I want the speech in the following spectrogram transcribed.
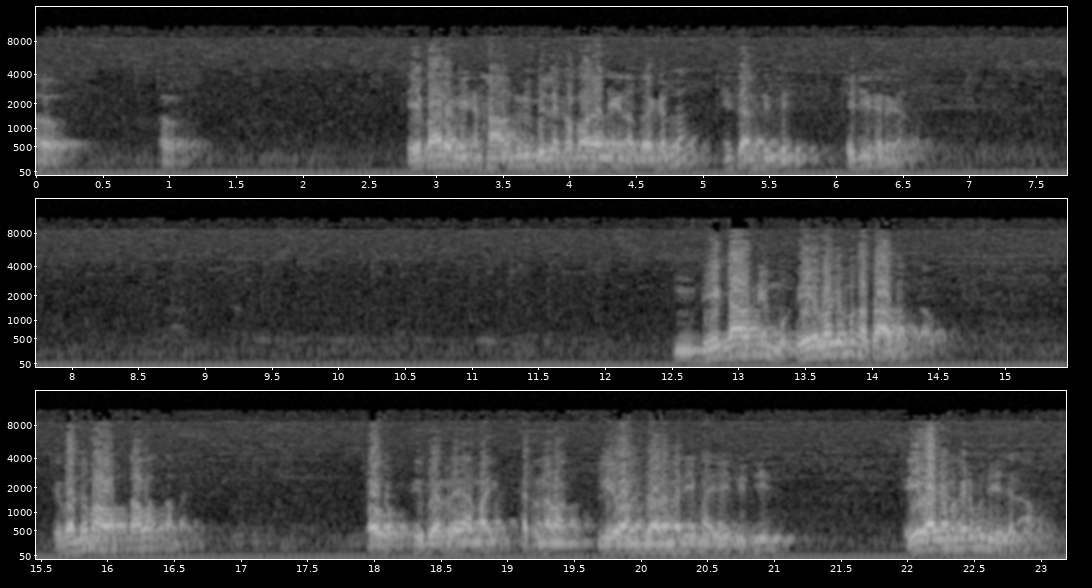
ඔව්. ඔව්. ඒ පාරේ මේ හාමුදුරු බෙල්ල කපා ගන්න එක නතර කරලා ඉතින් සැනසෙල්ලේ එළිය කරගත්තා. ඒ කාරණේ ඒ වගේම කතාවක් ආවා. ඒ වගේම අවස්ථාවක් තමයි. ඔව් ඉරුවැල්ල යමයි 69ක් ලේවාන් දාලා මැරීමයි ඒ විදිහේ. ඒ වගේම කරපු දේශනාවක්.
